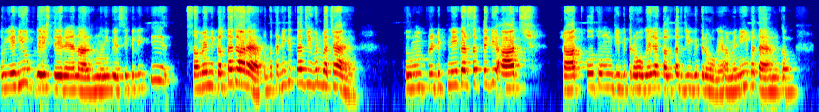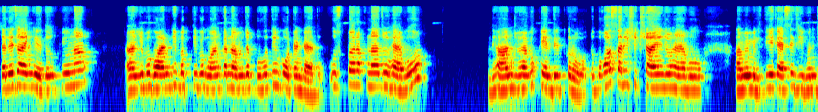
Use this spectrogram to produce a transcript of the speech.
तो यही उपदेश दे रहे हैं नारद मुनि बेसिकली कि समय निकलता जा रहा है तो पता नहीं कितना जीवन बचा है। तुम प्रिडिक्ट नहीं कर सकते कि आज रात को तुम जीवित रहोगे या कल तक जीवित रहोगे, हमें नहीं पता है, हम कब चले जाएँगे तो क्यों ना ये भगवान की भक्ति, भगवान का नाम जब बहुत इंपॉर्टेंट है तो उस पर अपना जो है वो ध्यान जो है वो केंद्रित करो। तो बहुत सारी शिक्षाएँ जो है वो हमें मिलती है, कैसे जीवन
